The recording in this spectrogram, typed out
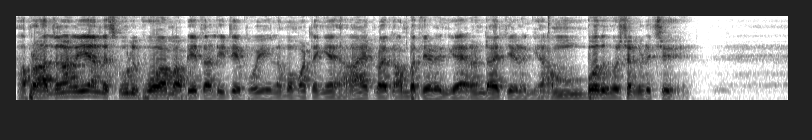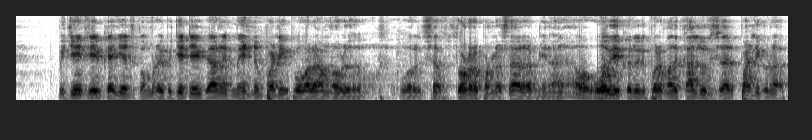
அப்புறம் அதனாலேயே அந்த ஸ்கூலுக்கு போகாமல் அப்படியே தள்ளிட்டே போய் நம்ப மாட்டேங்க. ஆயிரத்தி தொள்ளாயிரத்தி ஐம்பத்தி ஏழுங்க ரெண்டாயிரத்தி ஏழுங்க ஐம்பது வருஷம் கழிச்சு. விஜய் டிவி கையெழுத்து கும்பிட்ற விஜய் டிவிக்காரன் மீண்டும் பள்ளிக்கு போகலாம்னு ஒரு ஒரு சார் தொடர் பண்ணுறேன் சார் அப்படின்னா ஓவிய கல்லூரி போகிறோம் அது கல்லூரி சார் பள்ளிக்கூடம்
